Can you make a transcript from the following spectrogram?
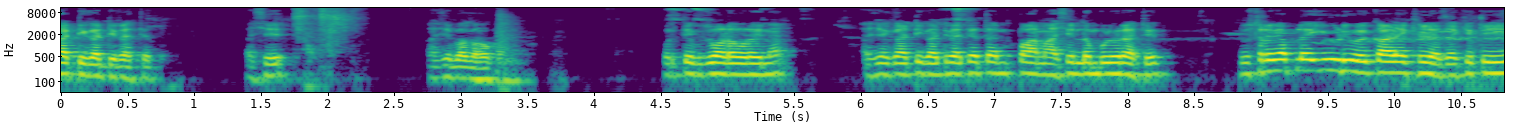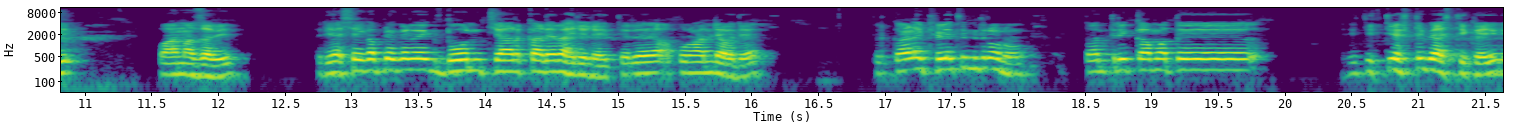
गाठी गाठी राहतात. असे असे बघा हो का. प्रत्येक जोडावर आहे ना असे गाठी गाठी राहतात आणि पान असे लंबुळे राहतात. दुसरा आपला एक व्हिडिओ आहे काळ्या खेळाचा की ते पान जावे तर हे असे एक आपल्याकडे एक दोन चार काड्या राहिलेल्या आहेत. तर आपण आणल्या होत्या. तर काळ्या खिळ्याचे मित्रांनो तांत्रिक कामात ह्याची टेस्ट बी असते काही.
